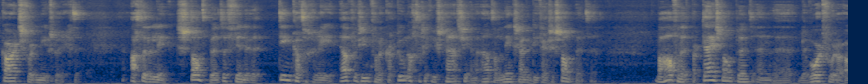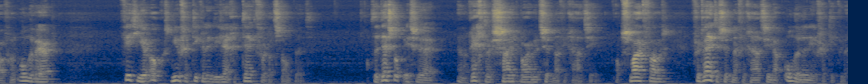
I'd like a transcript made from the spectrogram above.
cards voor de nieuwsberichten. Achter de link standpunten vinden we 10 categorieën, elk voorzien van een cartoonachtige illustratie en een aantal links naar de diverse standpunten. Behalve het partijstandpunt en de, de woordvoerder over een onderwerp, vind je hier ook nieuwsartikelen die zijn getagd voor dat standpunt. Op de desktop is er een rechter sidebar met subnavigatie. Op smartphones verdwijnt de subnavigatie naar onder de nieuwsartikelen.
